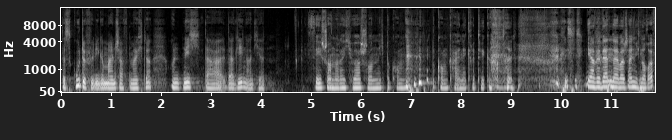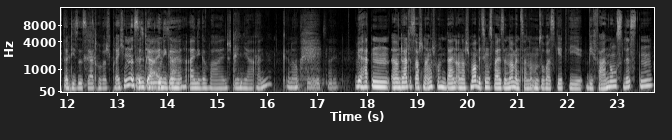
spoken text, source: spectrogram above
das Gute für die Gemeinschaft möchte und nicht da, dagegen agiert sehe schon oder ich höre schon, ich bekomme, bekomme keine Kritik. ja, wir werden da wahrscheinlich noch öfter dieses Jahr drüber sprechen. Es das sind ja einige, einige Wahlen stehen ja an. Genau. Wir hatten, äh, du hattest auch schon angesprochen, dein Engagement, beziehungsweise, ne, wenn es dann um sowas geht wie, wie Fahndungslisten,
